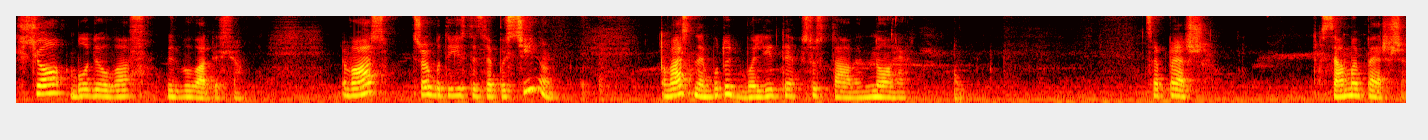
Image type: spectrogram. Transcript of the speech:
Що буде у вас відбуватися? Вас, що ви будете їсти це постійно, у вас не будуть боліти сустави, ноги. Це перше. Саме перше.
